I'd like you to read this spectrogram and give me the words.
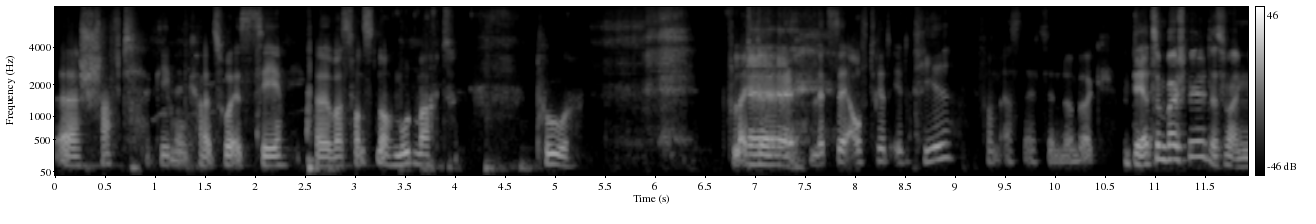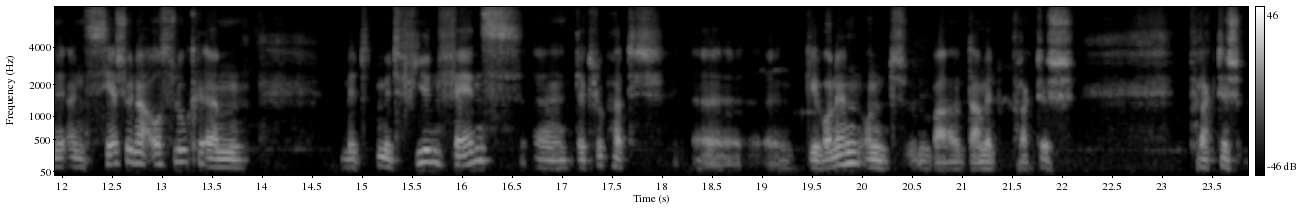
äh, schafft gegen den Karlsruher SC. Äh, was sonst noch Mut macht, puh. Vielleicht der äh, letzte Auftritt in Kiel vom 1. FC Nürnberg. Der zum Beispiel, das war ein, ein sehr schöner Ausflug ähm, mit, mit vielen Fans. Äh, der Club hat äh, gewonnen und war damit praktisch praktisch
